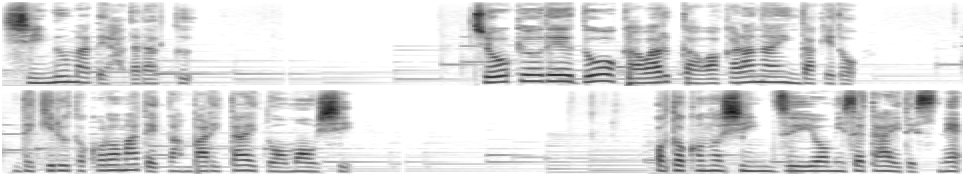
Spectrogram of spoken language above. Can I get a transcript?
死ぬまで働く。状況でどう変わるかわからないんだけど、できるところまで頑張りたいと思うし、男の真髄を見せたいですね。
